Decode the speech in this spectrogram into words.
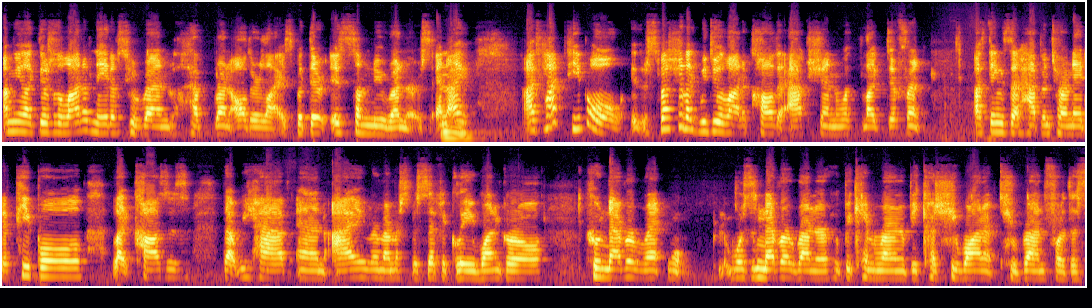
I mean like there's a lot of natives who run have run all their lives, but there is some new runners. And I I've had people especially like we do a lot of call to action with like different uh, things that happen to our native people, like causes that we have. And I remember specifically one girl who never ran, was never a runner who became a runner because she wanted to run for this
